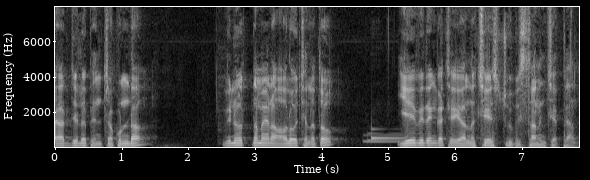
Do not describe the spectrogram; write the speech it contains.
ఛార్జీలు పెంచకుండా వినూత్నమైన ఆలోచనలతో ఏ విధంగా చేయాలనో చేసి చూపిస్తానని చెప్పాను.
